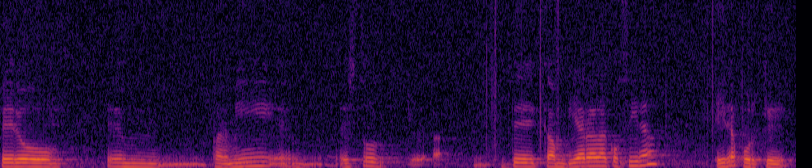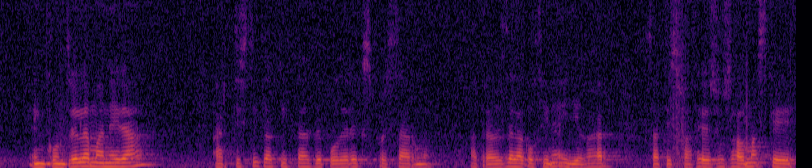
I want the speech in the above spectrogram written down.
Pero Em, para mí em, esto de cambiar a la cocina era porque encontré la manera artística quizás de poder expresarme a través de la cocina y llegar a satisfacer esos almas que,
